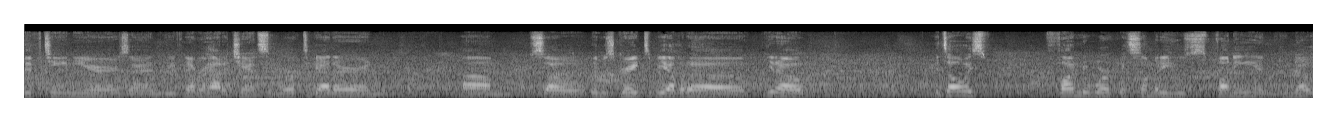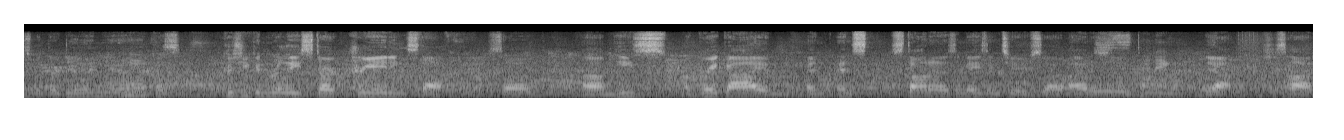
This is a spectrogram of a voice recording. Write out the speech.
15 years, and we've never had a chance to work together. And um, so it was great to be able to, you know, it's always fun to work with somebody who's funny and who knows what they're doing, you know, because because you can really start creating stuff. So um, he's a great guy, and, and, and Stana is amazing too. So I had a really. Stunning. Yeah, she's hot.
